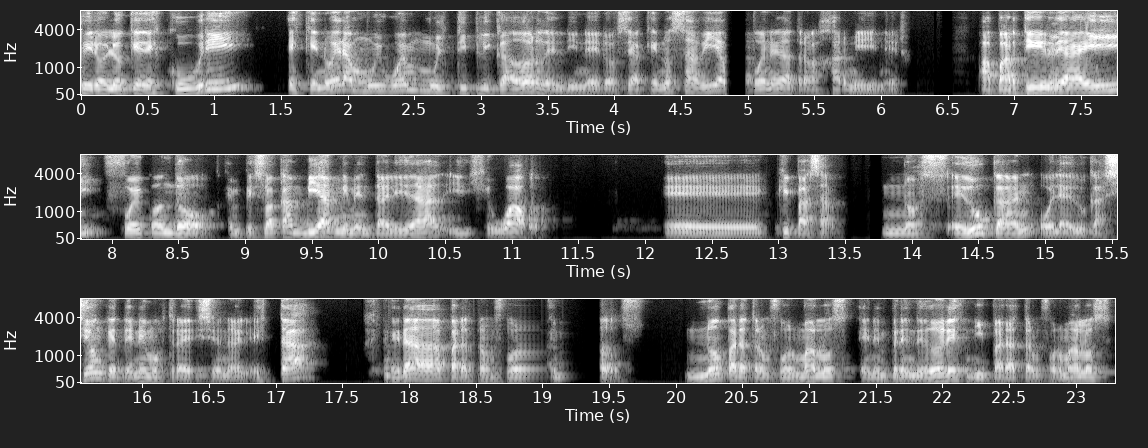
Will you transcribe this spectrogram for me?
pero lo que descubrí es que no era muy buen multiplicador del dinero, o sea, que no sabía poner a trabajar mi dinero. A partir de ahí fue cuando empezó a cambiar mi mentalidad y dije, wow, eh, ¿qué pasa? Nos educan, o la educación que tenemos tradicional, está generada para transformarlos, no para transformarlos en emprendedores ni para transformarlos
